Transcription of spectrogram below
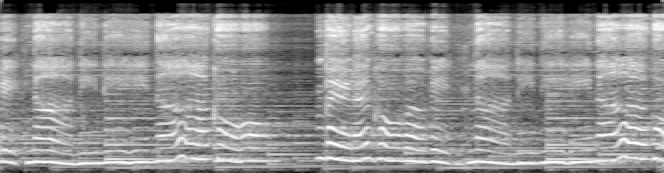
विज्ञानिनी नगो बेगु विज्ञानिनी नगो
